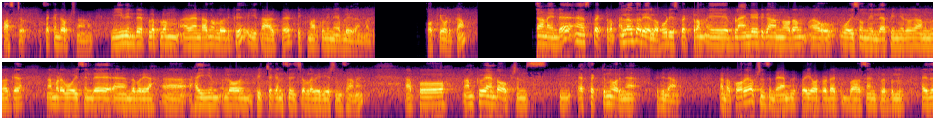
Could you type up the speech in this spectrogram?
faster second option ഓപ്ഷനാണ് നീവിന്റെ എപ്പോഴെപ്പോഴും വേണ്ട എന്നുള്ളവർക്ക് ഈ താഴത്തെ ടിക്ക് മാർക്ക് ഒന്ന് ഇനേബിൾ ചെയ്താൽ മതി. ഓക്കെ കൊടുക്കാം. ഇതാണ് അതിന്റെ സ്പെക്ട്രം എല്ലാവർക്കും അറിയാലോ ഹോഡി സ്പെക്ട്രം ഈ ബ്ലാങ്ക് ആയിട്ട് കാണുന്നോടം വോയിസ് ഒന്നുമില്ല. പിന്നീട് കാണുന്നതൊക്കെ നമ്മുടെ വോയിസിന്റെ എന്താ പറയാ ഹൈയും ലോയും പിച്ചൊക്കെ അനുസരിച്ചുള്ള വേരിയേഷൻസ് ആണ്. അപ്പോൾ നമുക്ക് വേണ്ട ഓപ്ഷൻസ് ഈ എഫക്റ്റ് എന്ന് പറഞ്ഞ ഇതിലാണ്. കണ്ടോ? കുറേ ഓപ്ഷൻസ് ഉണ്ട്. Amplify auto duck bass and treble അതായത്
